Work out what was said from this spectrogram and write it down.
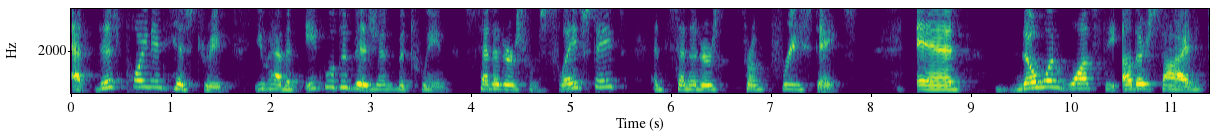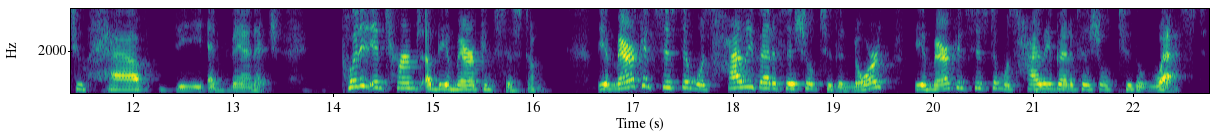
At this point in history, you have an equal division between senators from slave states and senators from free states. And no one wants the other side to have the advantage. Put it in terms of the American system. The American system was highly beneficial to the North, the American system was highly beneficial to the West.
